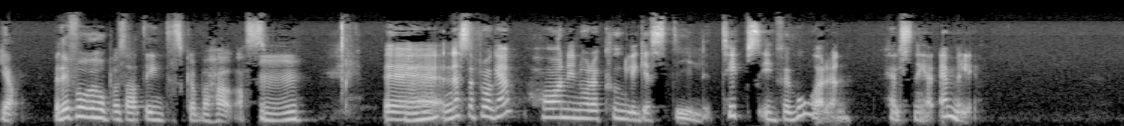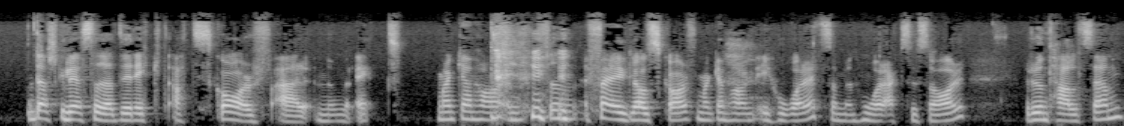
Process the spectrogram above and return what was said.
Ja, men det får vi hoppas att det inte ska behövas. Eh, Nästa fråga. Har ni några kungliga stiltips inför våren? Hälsningar Emily. Där skulle jag säga direkt att scarf är nummer ett. Man kan ha en fin färgglad scarf, man kan ha den i håret som en håraccessoar, runt halsen,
